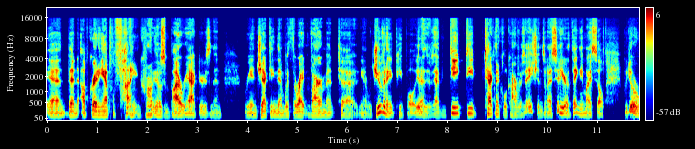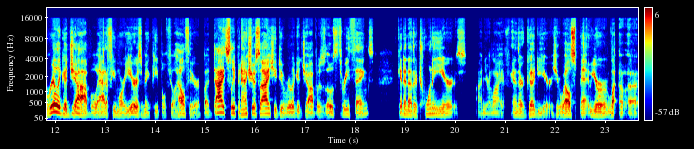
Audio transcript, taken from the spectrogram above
and then upgrading amplifying and growing those in bioreactors and then re-injecting them with the right environment to you know rejuvenate people you know have deep deep technical conversations. And i sit here thinking to myself we do a really good job. We'll add a few more years and make people feel healthier. But diet sleep and exercise you do a really good job with those three things. Get another 20 years on your life and they're good years. Your well spent your uh, uh,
